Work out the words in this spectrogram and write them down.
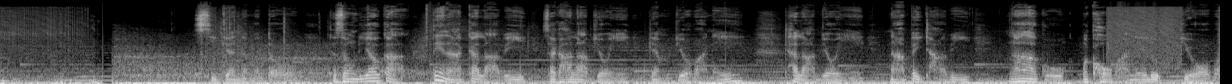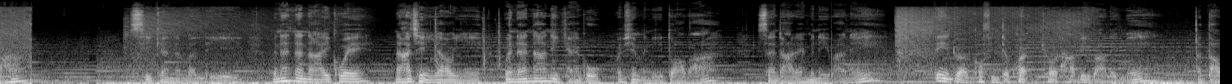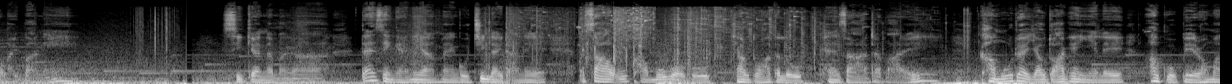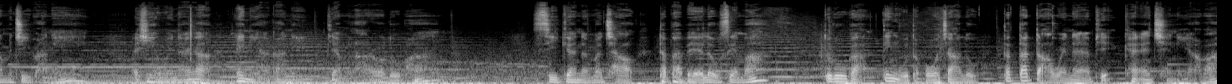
စီကံနံပါတ်3 တစုံတစ်ယောက်ကတင့်နာကတ်လာပြီးစကားလာပြောရင်ပြန်မပြောပါနဲ့ထပ်လာပြောရင်နားပိတ်ထားပြီးငါ့ကိုမခေါ်ပါနဲ့လို့ပြောပါစီကံနံပါတ်4မနက်2နာရီခွဲနားချိန်ရောက်ရင်ဝန်ထမ်းနားနေခန်းကိုမဖြစ်မနေသွားပါစင်တာထဲမနေပါနဲ့တင့်အတွက်ကော်ဖီတစ်ခွက်ဖြော်ထားပေးပါလိမ့်မယ်မတောက်လိုက်ပါနဲ့စီကံနံပါတ်5 တန်းစင်ကန်နေရမှန်ကိုကြည့်လိုက်တာနဲ့အစာအုပ်ခေါမိုးပေါ်ကိုရောက်သွားသလိုခံစားရတတ်ပါတယ်။ခေါမိုးအတွက်ရောက်သွားခဲ့ရင်လည်းအောက်ကိုဘယ်တော့မှမကြည့်ပါနဲ့။အရင်ဝန်ထမ်းကအဲ့နေရာကနေပြန်မလာတော့လို့ပါ။စီကံနံပါတ်6တပတ်ပဲအလုပ်စင်ပါ။သူတို့ကတင့်ကိုသဘောကျလို့တတ်တတ်တာဝန်နဲ့အဖြစ်ခံအပ်ချင်နေရပါ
